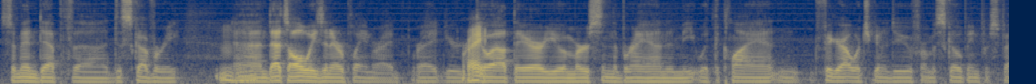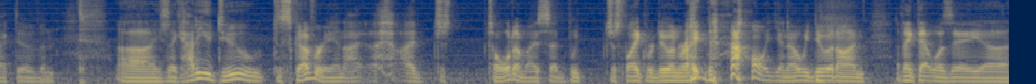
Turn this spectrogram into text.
some in-depth uh, discovery." And that's always an airplane ride, right? You Right. go out there, you immerse in the brand, and meet with the client, and figure out what you're going to do from a scoping perspective. And uh, he's like, "How do you do discovery?" And I, I just told him, I said, "We just like we're doing right now. you know, we do it on. I think that was a, uh,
